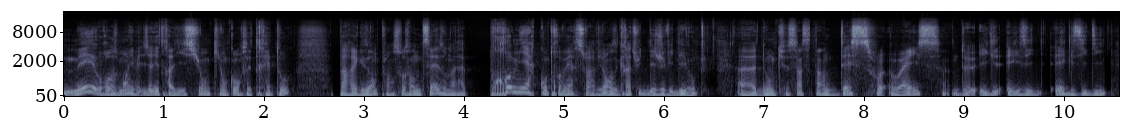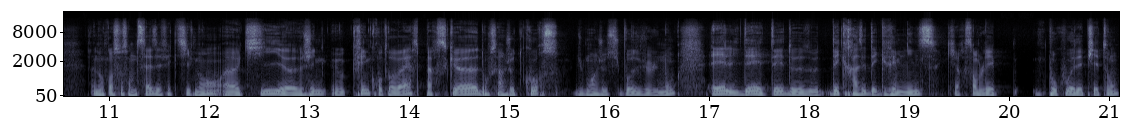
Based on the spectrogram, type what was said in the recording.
mais heureusement, il y avait déjà des traditions qui ont commencé très tôt. Par exemple, en 76, on a la première controverse sur la violence gratuite des jeux vidéo. Euh, donc, c'est un certain Death Race de XID, donc en 76 effectivement, euh, qui euh, crée une controverse parce que donc c'est un jeu de course, du moins je suppose vu le nom, et l'idée était de- de- d'écraser des gremlins qui ressemblaient beaucoup à des piétons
